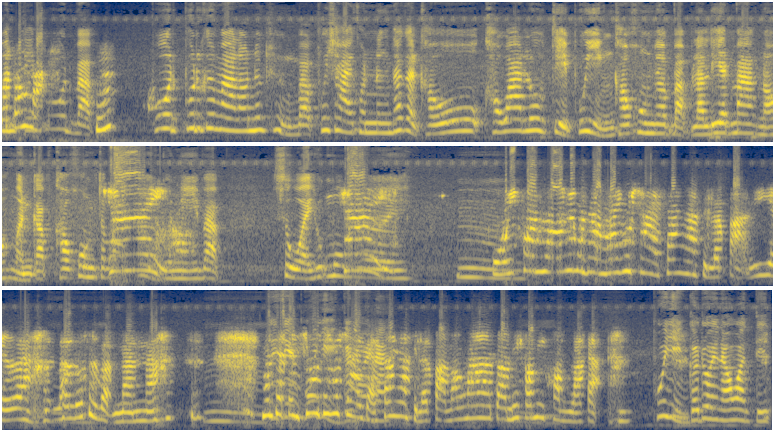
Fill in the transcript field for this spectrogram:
วัมันนต้องติดรักพูดแบบหึพูดพูดขึ้นมาแล้วนึกถึงแบบผู้ชายคนนึงถ้าเกิดเขาเขาวาดรูปจีบผู้หญิงเขาคงจะแบบละเลียดมากเนาะเหมือนกับเขาคงจะบอกผู้หญิงคนนี้แบบ สวยทุกมุมเลยอืม โอ้ยความรักเนี่ยมันทำให้ผู้ชายสร้างงานศิลปะนี่เยอะอะเรารู้สึกแบบนั้นนะอืมันจะเป็นช่วงที่ผู้ชายแต่สร้างงานศิลปะมากๆ ตอนที่เขามีความรักอะผู้หญิงก็ด้วยนะวันติด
